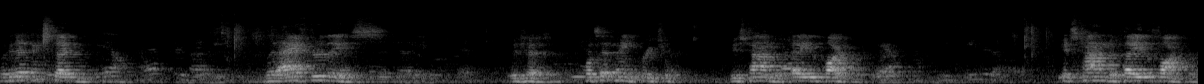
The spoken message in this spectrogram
look at that next statement. But after this, the judgment. What's that mean, preacher? It's time to pay the piper. It's time to pay the piper.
